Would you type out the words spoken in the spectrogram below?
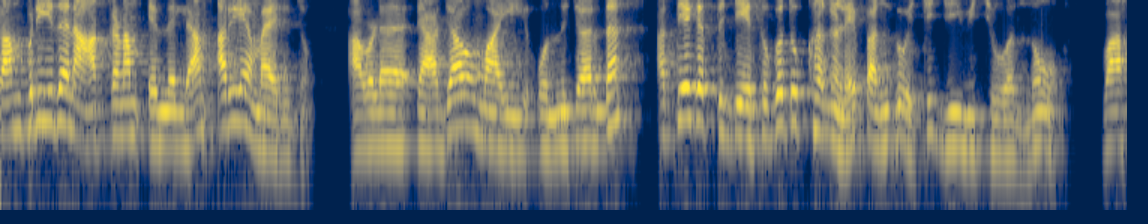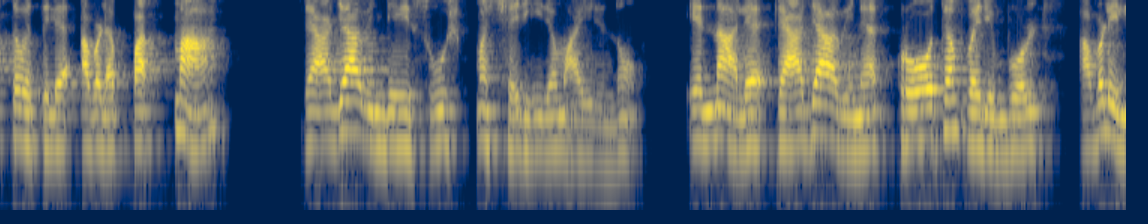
സംപ്രീതനാക്കണം എന്നെല്ലാം അറിയാമായിരുന്നു. അവൾ രാജാവുമായി ഒന്നു ചേർന്ന് അദ്ദേഹത്തിന്റെ സുഖദുഃഖങ്ങളെ പങ്കുവെച്ച് ജീവിച്ചു വന്നു വാസ്തവത്തിൽ അവൾ പത്മ രാജാവിന്റെ സൂക്ഷ്മ ശരീരമായിരുന്നു എന്നാൽ രാജാവിന് ക്രോധം വരുമ്പോൾ അവളിൽ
